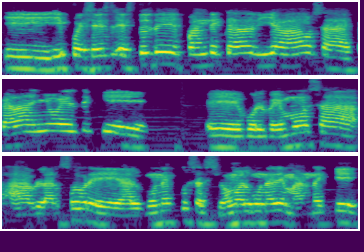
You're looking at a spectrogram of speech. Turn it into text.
y, pues es, esto es de pan de cada día, o sea, cada año es de que eh, volvemos a, hablar sobre alguna acusación o alguna demanda que,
